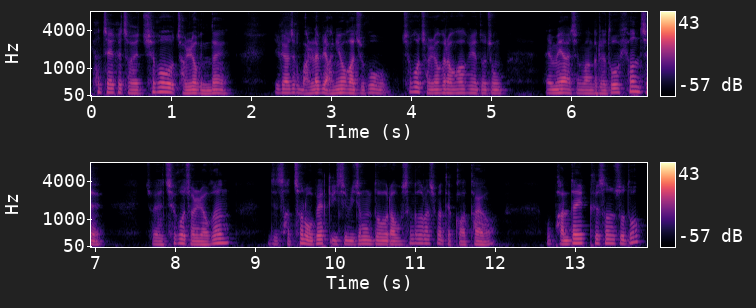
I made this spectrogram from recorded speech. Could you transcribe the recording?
현재 이게 저의 최고 전력인데 이게 아직 말렙이 아니어가지고 최고 전력이라고 하기에도 좀 애매하지만 그래도 현재 저의 최고 전력은 이제 4,522 정도라고 생각을 하시면 될 것 같아요. 뭐 반다이크 선수도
